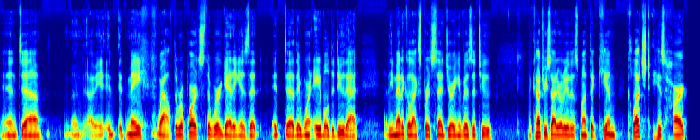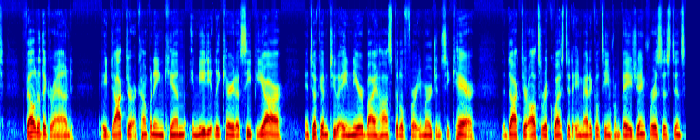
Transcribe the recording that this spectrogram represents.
and uh, I mean, it, it may, well, the reports that we're getting is that it, uh, they weren't able to do that. The medical experts said during a visit to the countryside earlier this month that Kim clutched his heart, fell to the ground. A doctor accompanying Kim immediately carried out CPR and took him to a nearby hospital for emergency care. The doctor also requested a medical team from Beijing for assistance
